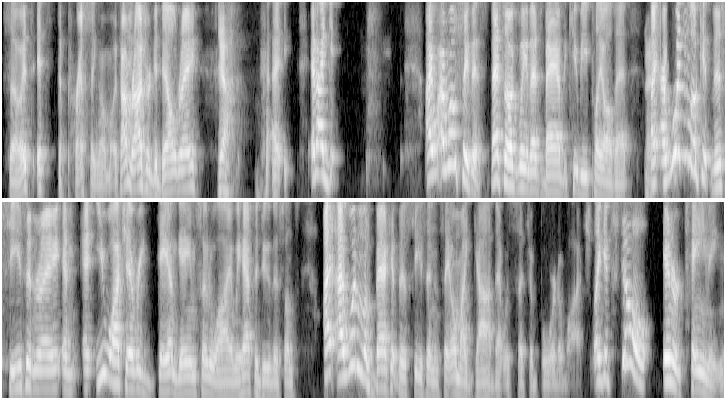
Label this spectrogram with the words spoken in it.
So it's it's depressing almost. If I'm Roger Goodell, Ray, yeah, I, and I get, I, I will say this: that's ugly, that's bad. The QB play, all that. Right. I, I wouldn't look at this season, Ray, and, and you watch every damn game. So do I. We have to do this on. I, I wouldn't look back at this season and say, "Oh my God, that was such a bore to watch." Like it's still entertaining,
